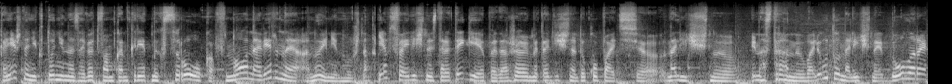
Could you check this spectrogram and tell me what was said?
Конечно, никто не назовет вам конкретных сроков, но, наверное, оно и не нужно. Я в своей личной стратегии продолжаю методично докупать э, наличную иностранную валюту, наличные доллары,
